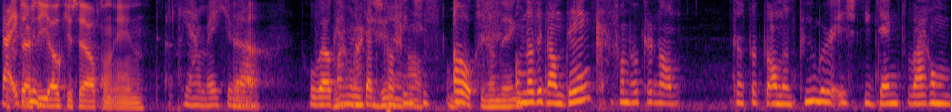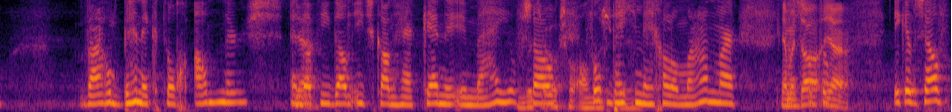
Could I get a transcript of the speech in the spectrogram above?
Nou, ik daar zie je ook jezelf dan in. Ja, een beetje wel. Ja. Hoewel ik Maar helemaal niet uit de provincie... eraf? Omdat oh, je dan denkt... omdat ik dan denk van dat er dan dat het dan een puber is die denkt waarom waarom ben ik toch anders en Ja. dat hij dan iets kan herkennen in mij of Omdat zo. ook zo Voelt een beetje megalomaan, maar Ja, maar dan... toch- Ja. ik heb zelf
